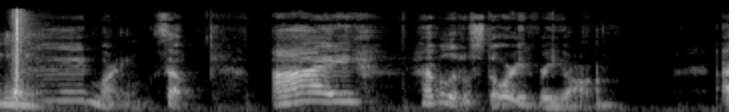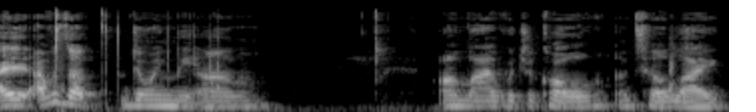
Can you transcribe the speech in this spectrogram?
Good morning. So, I have a little story for y'all. I I was up doing the um on live with Nicole until like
